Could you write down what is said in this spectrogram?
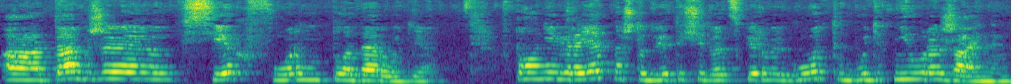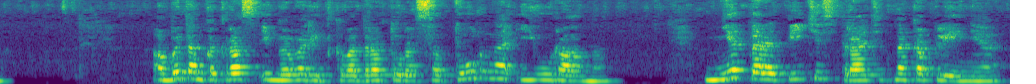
а также всех форм плодородия. Вполне вероятно, что 2021 год будет неурожайным. Об этом как раз и говорит квадратура Сатурна и Урана. Не торопитесь тратить накопления.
